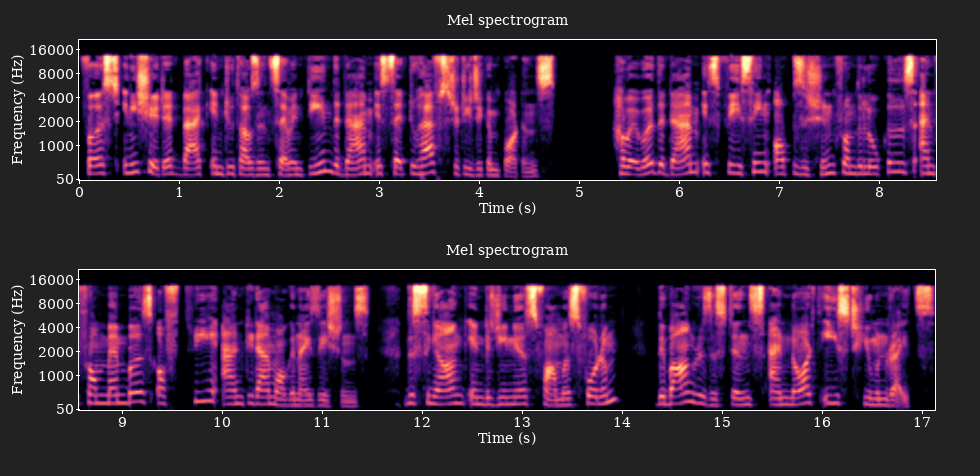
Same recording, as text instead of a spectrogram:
First initiated back in 2017, the dam is said to have strategic importance. However, the dam is facing opposition from the locals and from members of three anti dam organizations the Siang Indigenous Farmers Forum, Dibang Resistance, and Northeast Human Rights.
